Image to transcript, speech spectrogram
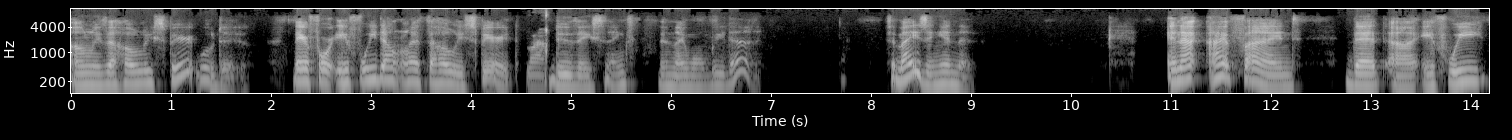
only the Holy Spirit will do. Therefore, if we don't let the Holy Spirit wow. do these things, then they won't be done. It's amazing, isn't it? And I, I find that uh, if we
